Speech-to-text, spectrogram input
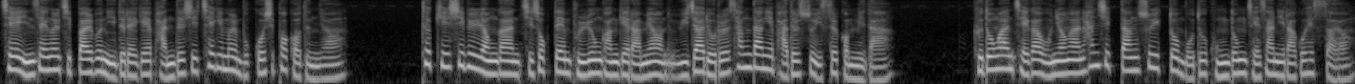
제 인생을 짓밟은 이들에게 반드시 책임을 묻고 싶었거든요. 특히 11년간 지속된 불륜 관계라면 위자료를 상당히 받을 수 있을 겁니다. 그동안 제가 운영한 한식당 수익도 모두 공동 재산이라고 했어요.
